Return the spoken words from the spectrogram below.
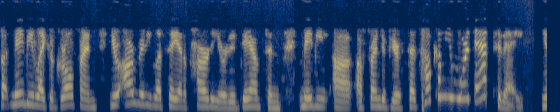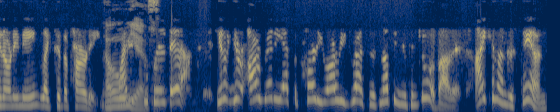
but maybe like a girlfriend, you're already, let's say at a party or at a dance and maybe, uh, a friend of yours says, how come you wore that today? You know what I mean? Like to the party. Oh, Why yes. did you wear that? You know, you're already at the party. You're already dressed. There's nothing you can do about it. I can understand,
